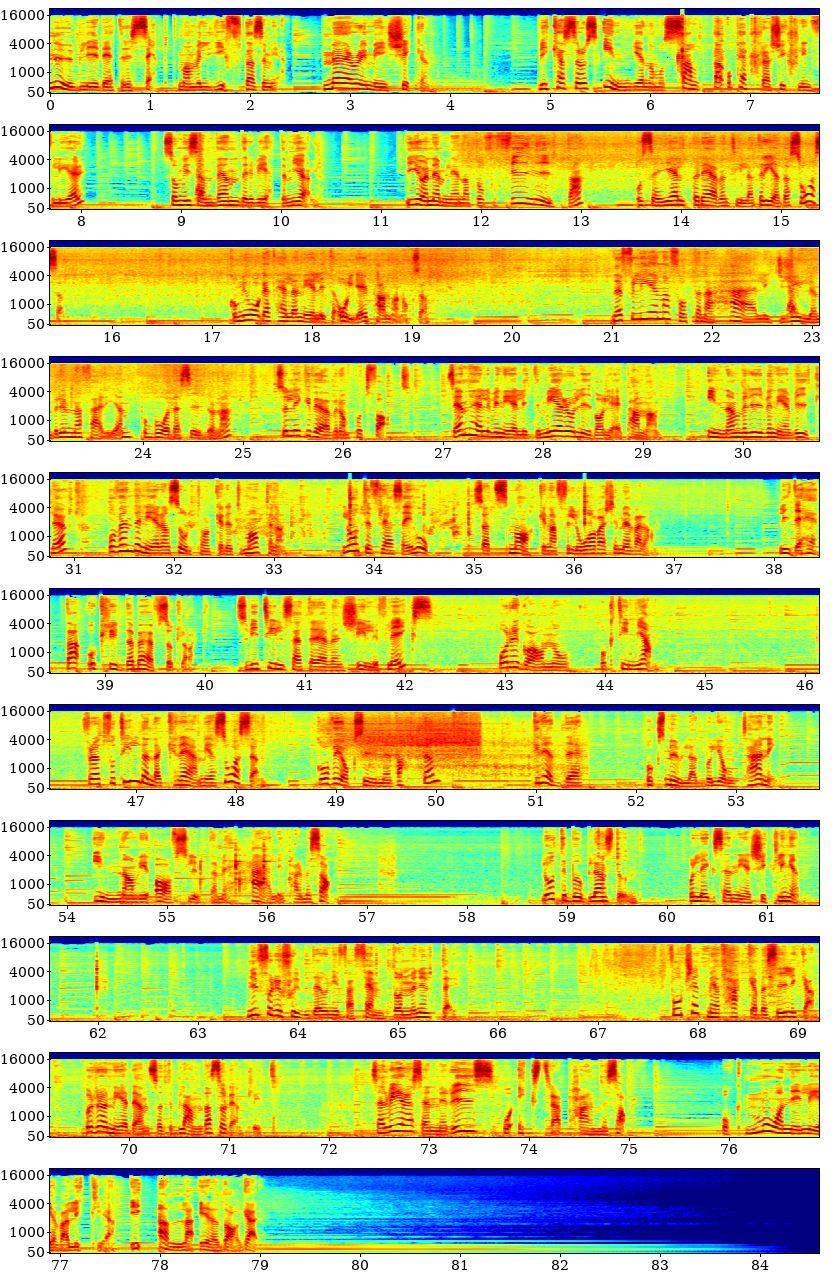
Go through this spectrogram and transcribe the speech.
Nu blir det ett recept man vill gifta sig med. Marry me chicken. Vi kastar oss in genom att salta och peppra kycklingfiléer som vi sedan vänder i vetemjöl. Det gör nämligen att de får fin yta och sen hjälper det även till att reda såsen. Kom ihåg att hälla ner lite olja i pannan också. När filéerna har fått den här härligt gyllenbruna färgen på båda sidorna så lägger vi över dem på ett fat. Sen häller vi ner lite mer olivolja i pannan innan vi river ner vitlök och vänder ner de soltorkade tomaterna. Låt det fräsa ihop så att smakerna förlovar sig med varann. Lite hetta och krydda behövs såklart. Så vi tillsätter även chiliflakes, oregano och timjan. För att få till den där krämiga såsen går vi också i med vatten, grädde och smulad buljongtärning innan vi avslutar med härlig parmesan. Låt det bubbla en stund och lägg sedan ner kycklingen. Nu får det sjuda ungefär 15 minuter. Fortsätt med att hacka basilikan och rör ner den så att det blandas ordentligt. Servera sen med ris och extra parmesan. Och må ni leva lyckliga i alla era dagar.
